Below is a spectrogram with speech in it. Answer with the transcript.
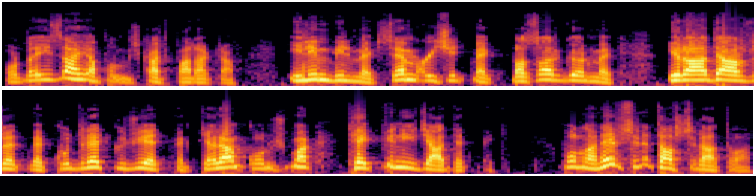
Orada izah yapılmış kaç paragraf. İlim bilmek, sem işitmek, basar görmek, irade arzu etmek, kudret gücü etmek, kelam konuşmak, tekvin icat etmek. Bunların hepsinin tafsilatı var.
